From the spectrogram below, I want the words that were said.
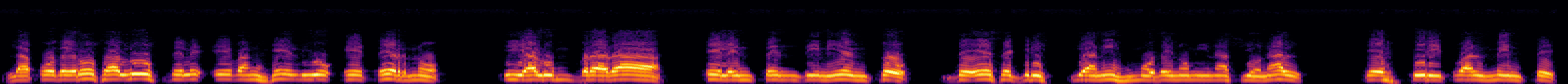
la poderosa luz del Evangelio eterno, y alumbrará el entendimiento de ese cristianismo denominacional que espiritualmente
